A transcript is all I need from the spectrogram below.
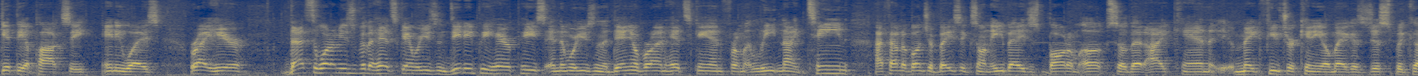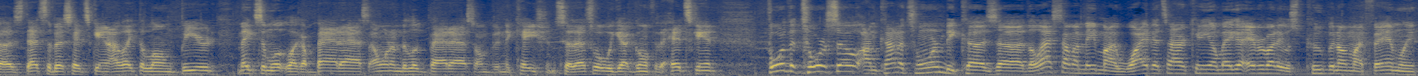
Get the epoxy. Anyways, right here. That's what I'm using for the head scan. We're using DDP hairpiece, and then we're using the Daniel Bryan head scan from Elite 19. I found a bunch of basics on eBay, just bought them up so that I can make future Kenny Omegas just because that's the best head scan. I like the long beard. Makes him look like a badass. I want him to look badass on Vindication. So that's what we got going for the head scan. For the torso, I'm kind of torn because uh, the last time I made my white attire Kenny Omega, everybody was pooping on my family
